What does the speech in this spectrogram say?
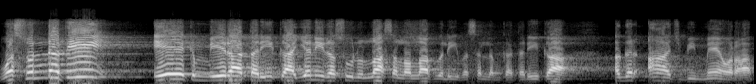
وہ سنتی ایک میرا طریقہ یعنی رسول اللہ صلی اللہ علیہ وسلم کا طریقہ، اگر آج بھی میں اور آپ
